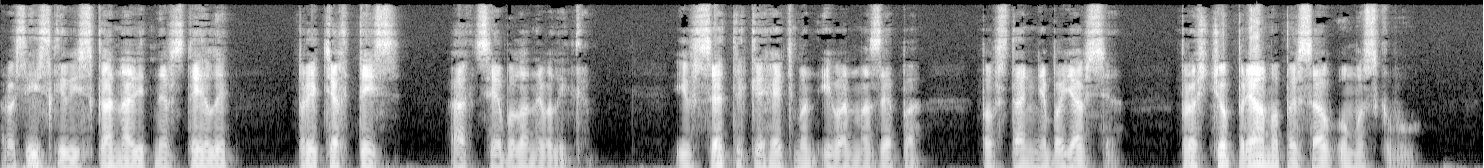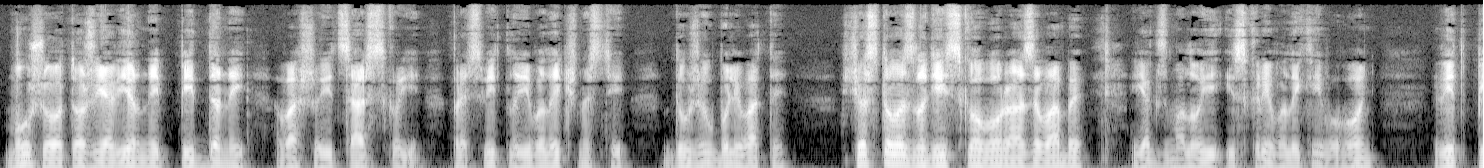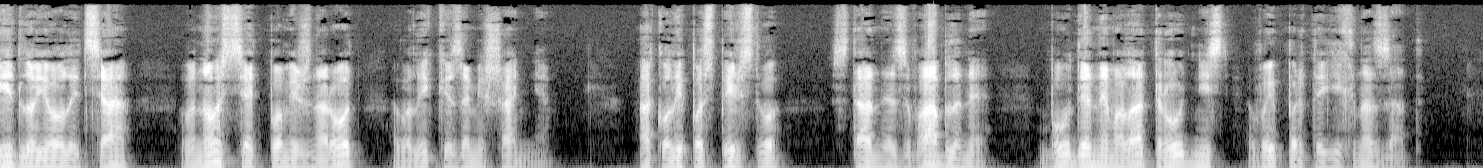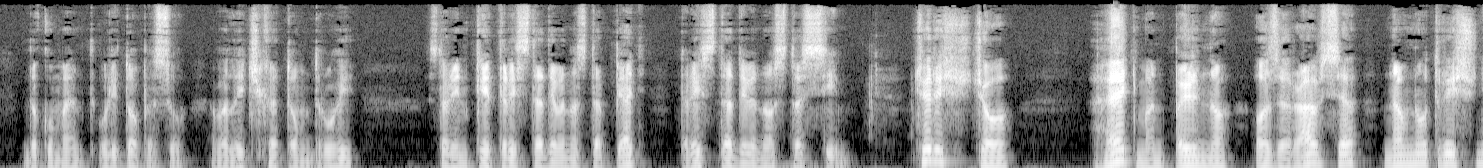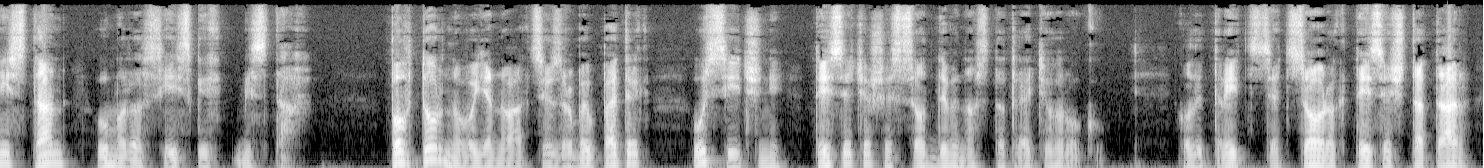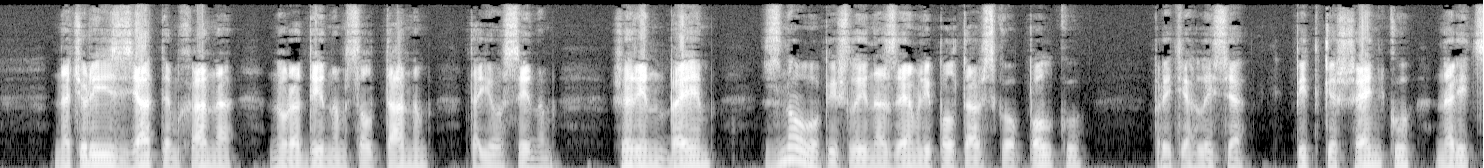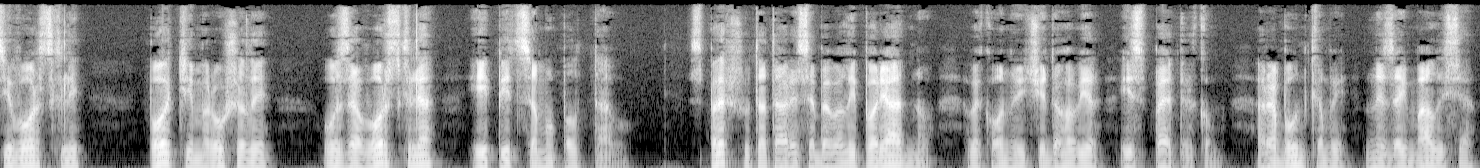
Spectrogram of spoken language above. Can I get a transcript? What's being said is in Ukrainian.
Російські війська навіть не встигли притягтись. Акція була невелика. І все-таки гетьман Іван Мазепа повстання боявся, про що прямо писав у Москву. Мушу, отож я вірний підданий вашої царської, пресвітлої величності, дуже вболівати, що з того злодійського ворога заваби, як з малої іскри великий вогонь, від підлого лиця вносять поміж народ велике замішання. А коли поспільство стане зваблене, буде немала трудність виперти їх назад. Документ у літопису Величка, Том 2, сторінки 395-397. Через що гетьман пильно озирався на внутрішній стан у моросійських містах. Повторну воєнну акцію зробив Петрик у січні 1693 року, коли 30-40 тисяч татар на чолі із зятем хана Нурадином Султаном та його сином Шерінбеєм знову пішли на землі полтавського полку, притяглися під кишеньку на річці Ворсклі, потім рушили у Заворскля і під саму Полтаву. Спершу татари себе вели порядно, виконуючи договір із Петриком, рабунками не займалися,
